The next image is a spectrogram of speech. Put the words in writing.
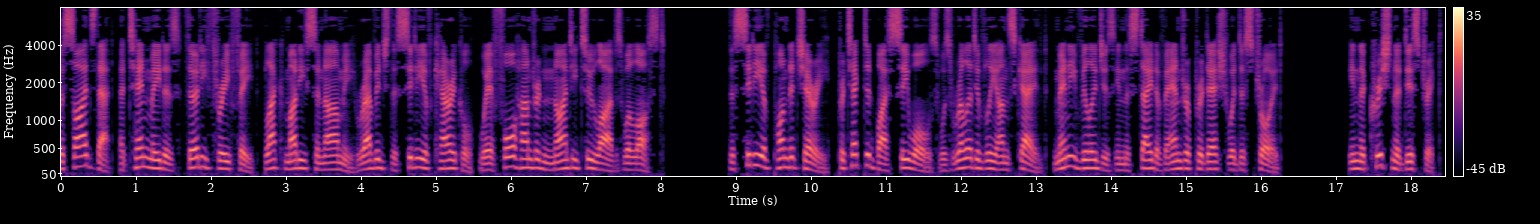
Besides that, a 10 meters (33 feet) black muddy tsunami ravaged the city of Karaikal, where 492 lives were lost. The city of Pondicherry, protected by seawalls was relatively unscathed. Many villages in the state of Andhra Pradesh were destroyed. In the Krishna district,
